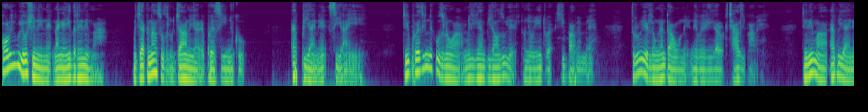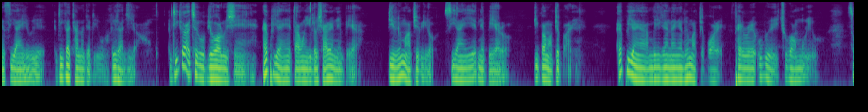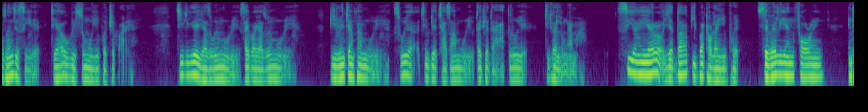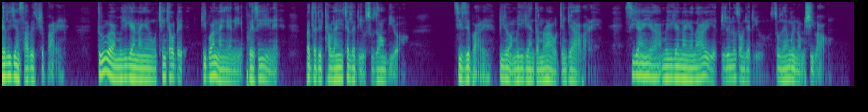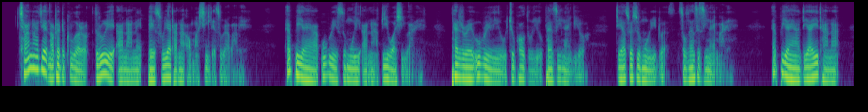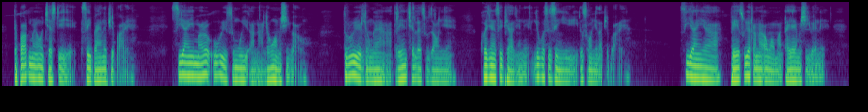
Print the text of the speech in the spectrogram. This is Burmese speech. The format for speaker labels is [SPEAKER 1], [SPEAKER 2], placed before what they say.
[SPEAKER 1] ဟောလိဝုဒ်ရုပ်ရှင်တွေနဲ့နိုင်ငံရေးသတင်းတွေမှာမကြာခဏဆိုသလိုကြားနေရတဲ့ဖွဲ့စည်းနှစ်ခု FBI နဲ့ CIA ဒီဖွဲ့စည်းနှစ်ခုစလုံးကအမေရိကန်ပြည်ထောင်စုရဲ့လုံခြုံရေးအတွက်ရည်ပါပဲမယ်သူတို့ရဲ့လုပ်ငန်းတာဝန်တွေနေပယ်တွေကတော့တခြားစီပါပဲဒီနေ့မှာ FBI နဲ့ CIA တို့ရဲ့အဓိကခြားနားချက်တွေကိုလေ့လာကြည့်အောင်အဓိကအချက်ကိုပြောရလို့ရှိရင် FBI ရဲ့တာဝန်ယူလှုပ်ရှားတဲ့နေပယ်ကပြည်တွင်းမှာဖြစ်ပြီးတော့ CIA ရဲ့နေပယ်ကတော့ပြည်ပမှာဖြစ်ပါတယ် FBI ကအမေရိကန်နိုင်ငံတွင်းမှာဖြစ်ပွားတဲ့ Federal ဥပဒေချိုးဖောက်မှုတွေကိုစုံစမ်းစစ်ဆေးတဲ့တရားဥပဒေစိုးမိုးရေးဖွဲ့ဖြစ်ပါတယ်။ကြီးလေးတဲ့ရာဇဝတ်မှုတွေ၊စိုက်ဘာရာဇဝတ်မှုတွေပြည်တွင်းကြမ်းဖက်မှုတွေအစိုးရအချင်းပြတ်ခြစားမှုတွေကိုတိုက်ဖြတ်တာဟာသူတို့ရဲ့အဓိကလုပ်ငန်းပါ။ CIA ကတော့ရသားပြည်ပထောက်လှမ်းရေးဖွဲ့ Civilian Foreign Intelligence Service ဖြစ်ပါတယ်။သူတို့ကအမေရိကန်နိုင်ငံကိုချင်းချောက်တဲ့ပြည်ပနိုင်ငံတွေအဖွဲ့အစည်းတွေနဲ့ပတ်သက်တဲ့ထောက်လှမ်းရေးချက်လက်တွေကိုစုဆောင်းပြီးတော့ စီစစ်ပါတယ်ပြီးတော့အမေရိကန်သမ္မတကိုတင်ပြရပါတယ် CIA ကအမေရိကန်နိုင်ငံသားတွေရဲ့ပြည်တွင်းလှုပ်ဆောင်ချက်တွေကိုစုံစမ်းခွင့်တော့မရှိပါဘူးခြားနားချက်နောက်ထပ်တစ်ခုကတော့သူတို့ရဲ့အာဏာနဲ့ဘယ်ဆိုရဌာနအောက်မှာရှိလဲဆိုတာပါပဲ FBI ကဥပဒေစိုးမိုးရေးအာဏာအပြည့်အဝရှိပါတယ် Federal ဥပဒေတွေကိုချုပ်ဖောက်သူတွေကိုဖမ်းဆီးနိုင်ပြီးတော့တရားစွဲဆိုမှုတွေအတွက်စုံစမ်းစစ်ဆေးနိုင်ပါတယ် FBI ကတရားရေးဌာန Department of Justice ရဲ့အစိပ်ပိုင်းလည်းဖြစ်ပါတယ် CIA မှာတော့ဥပဒေစိုးမိုးရေးအာဏာလုံးဝမရှိပါဘူး။သူတို့ရဲ့လုပ်ငန်းဟာသတင်းချက်လက်စုဆောင်းခြင်းခွဲခြမ်းစိတ်ဖြာခြင်းနဲ့လူ့ဝတ်စစ်စင်ရေးတွေလုပ်ဆောင်ခြင်းသာဖြစ်ပါတယ်။ CIA ဟာဘယ်ဆိုရဌာနအောက်မှာမှတိုက်ရိုက်မရှိဘဲနဲ့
